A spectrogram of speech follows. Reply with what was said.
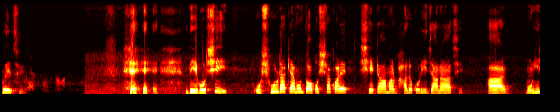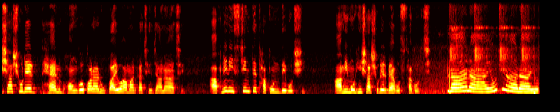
হয়েছে। দেবর্ষী অসুররা কেমন তপস্যা করে সেটা আমার ভালো করেই জানা আছে। আর মহিষাসুরের ধ্যান ভঙ্গ করার উপায়ও আমার কাছে জানা আছে। আপনি নিশ্চিন্তে থাকুন দেবর্ষি আমি মহিষাসুরের ব্যবস্থা করছি। নারায়ণ নারায়ণ।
